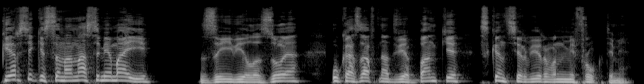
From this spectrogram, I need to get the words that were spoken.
персики с ананасами мои, заявила Зоя, указав на две банки с консервированными фруктами.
